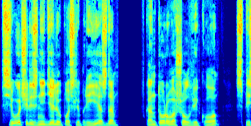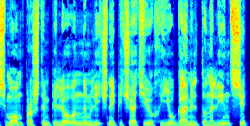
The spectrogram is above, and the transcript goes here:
Всего через неделю после приезда в контору вошел Вико с письмом, проштемпелеванным личной печатью Хью Гамильтона Линдси,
